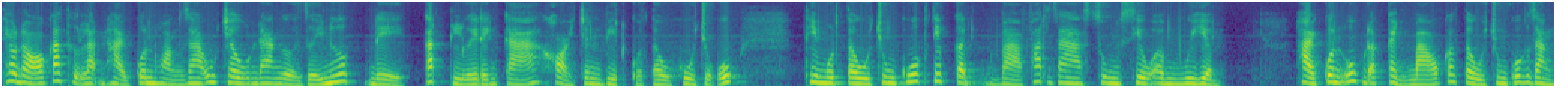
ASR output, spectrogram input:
Theo đó, các thợ lặn Hải quân Hoàng gia Úc Châu đang ở dưới nước để cắt lưới đánh cá khỏi chân vịt của tàu khu trục Úc, thì một tàu Trung Quốc tiếp cận và phát ra xung siêu âm nguy hiểm. Hải quân Úc đã cảnh báo các tàu Trung Quốc rằng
